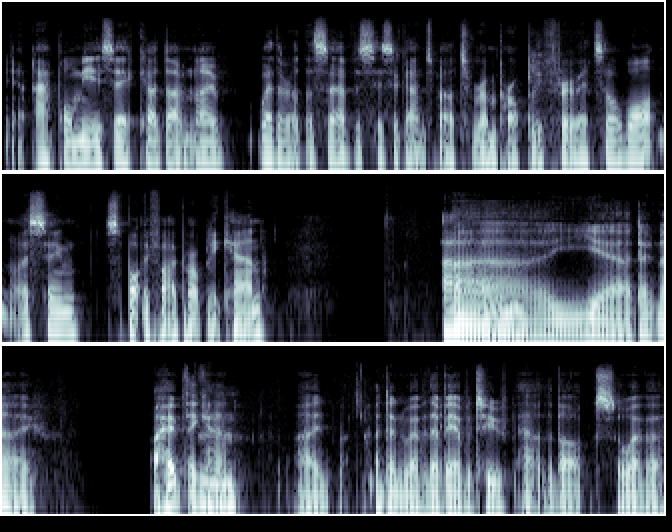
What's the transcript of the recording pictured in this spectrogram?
you know, Apple Music. I don't know whether other services are going to be able to run properly through it or what. I assume Spotify probably can. Um, uh, yeah, I don't know. I hope they can. Hmm. I I don't know whether they'll be able to out of the box or whether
